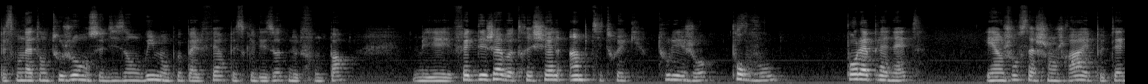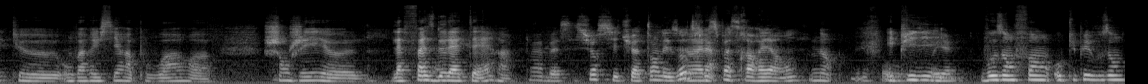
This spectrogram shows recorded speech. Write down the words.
Parce qu'on attend toujours en se disant oui mais on ne peut pas le faire parce que les autres ne le font pas. Mais faites déjà à votre échelle un petit truc tous les jours pour vous, pour la planète. Et un jour ça changera et peut-être qu'on va réussir à pouvoir... Euh, changer euh, la face de la Terre. Ah bah c'est sûr, si tu attends les autres, il ne se passera rien. Hein. Non. Et puis, vos enfants, occupez-vous-en.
